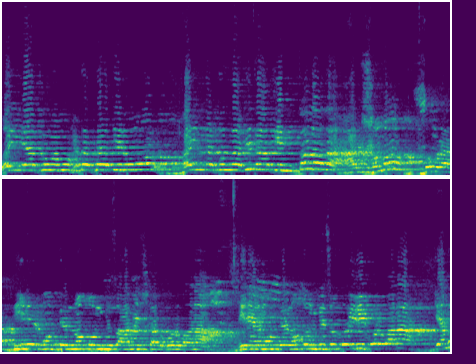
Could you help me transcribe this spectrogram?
ওয়াইয়াকুম মুহদাসাতিল উমুর। আর শোনো, তোমরা দিনের মধ্যে নতুন কিছু আবিষ্কার না। দিনের মধ্যে নতুন কিছু তৈরি না। কেন?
